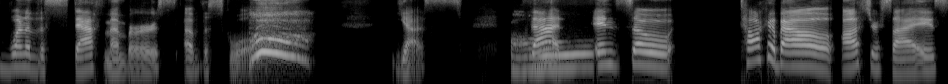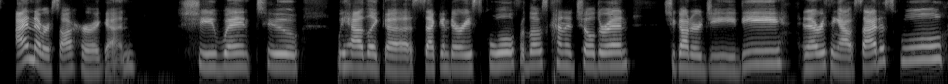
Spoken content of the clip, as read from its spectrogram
one of the staff members of the school. yes. Oh. That and so talk about ostracized. I never saw her again. She went to we had like a secondary school for those kind of children she got her GED and everything outside of school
